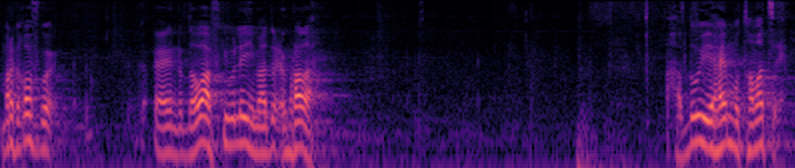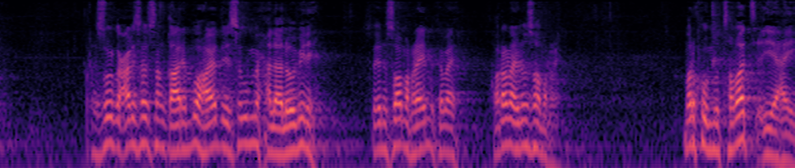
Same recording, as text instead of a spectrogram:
Marka qofku dawaafkii uu la yimaado cumrada hadduu yahay mutamatic rasuulka ala sla slam qaarin bu hayadda isagu mu xalaaloobine saynu soo marray imikaba horena aynu soo marray markuu mutamatic yahay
